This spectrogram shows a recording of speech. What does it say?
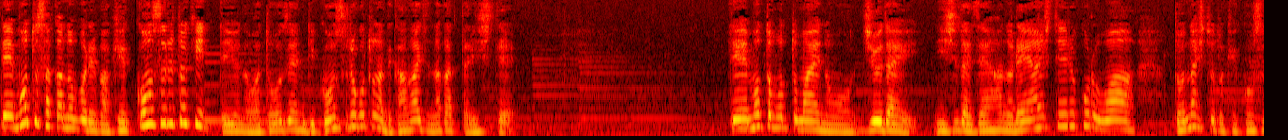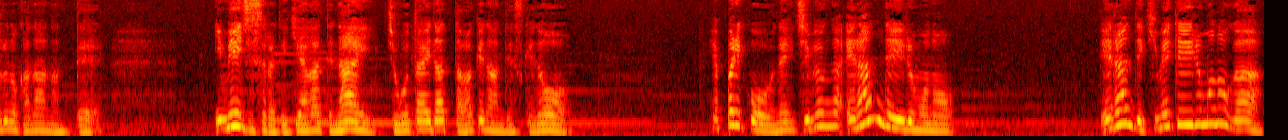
でもっと遡れば結婚する時っていうのは当然離婚することなんて考えてなかったりして。でもっともっと前の10代20代前半の恋愛している頃はどんな人と結婚するのかななんてイメージすら出来上がってない状態だったわけなんですけどやっぱりこうね自分が選んでいるもの選んで決めているものが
